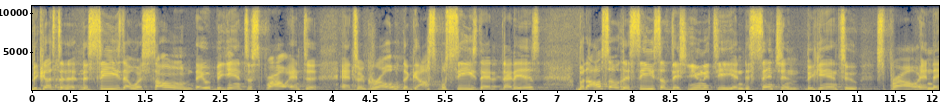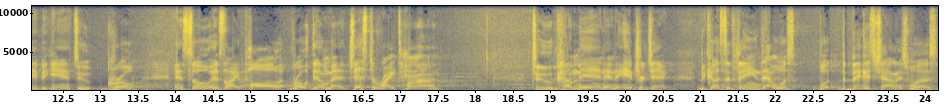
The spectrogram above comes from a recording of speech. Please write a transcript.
Because the, the seeds that were sown, they would begin to sprout and to, and to grow, the gospel seeds that, that is. But also the seeds of disunity and dissension began to sprout and they began to grow. And so it's like Paul wrote them at just the right time to come in and interject because the thing that was the biggest challenge was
